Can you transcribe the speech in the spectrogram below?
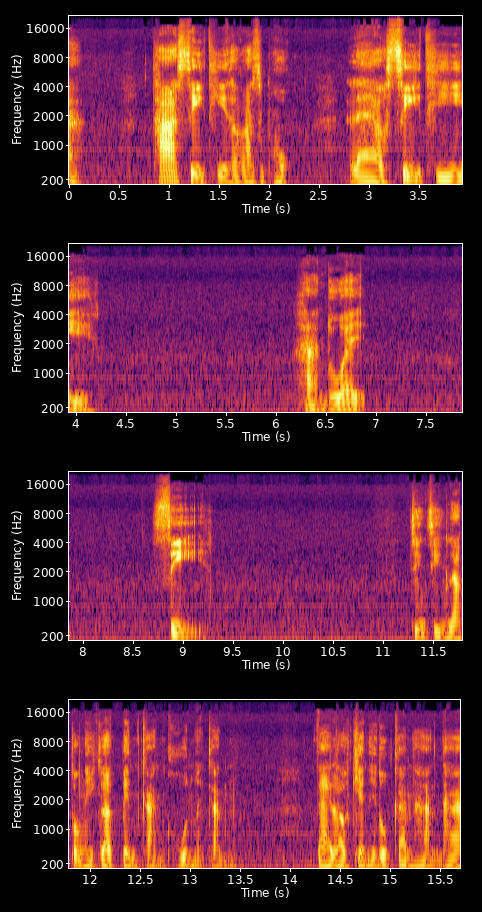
อะ ถ้า 4t เท่ากับ 16 แล้ว 4t หารด้วย 4 จริง ๆ แล้วตรงนี้ก็เป็นการคูณเหมือนกัน แต่เราเขียนในรูปการหารได้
